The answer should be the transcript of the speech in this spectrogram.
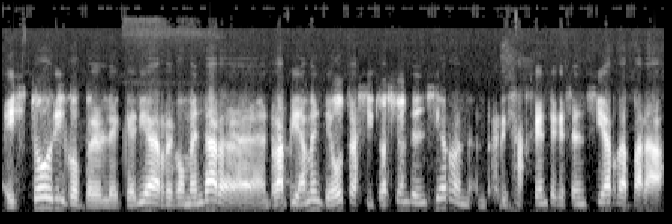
e histórico, pero le quería recomendar eh, rápidamente otra situación de encierro, en, realidad gente que se encierra para,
